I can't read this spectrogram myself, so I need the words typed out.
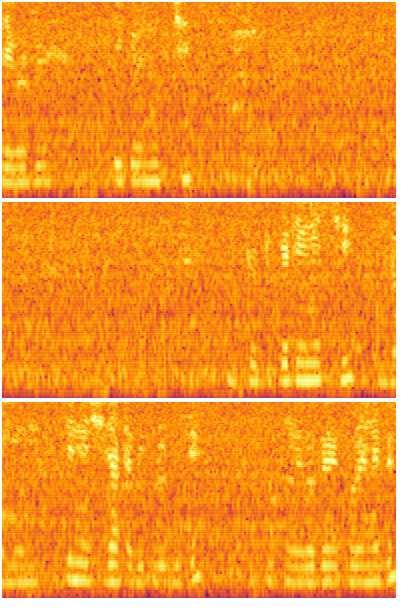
যেভাবে এ করে নিচ্ছি। একটু একটু কেটে নিচ্ছি, যেমন চিনের শিরাটা ভিতরে ঢুকে আপনারা এভাবে করে নেবেন।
